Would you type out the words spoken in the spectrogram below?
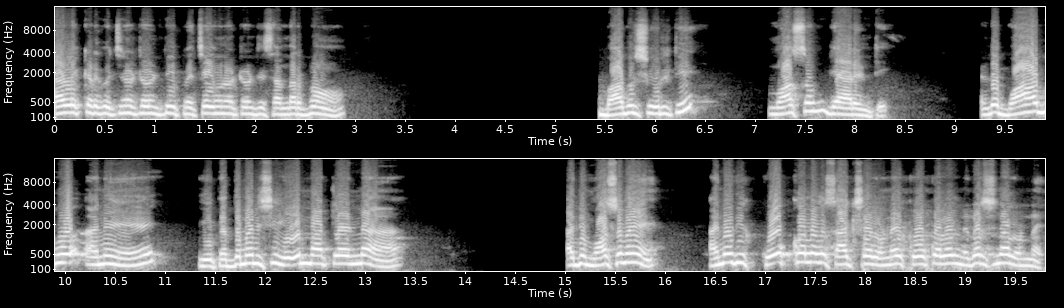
వాళ్ళు ఇక్కడికి వచ్చినటువంటి ప్రత్యేకమైనటువంటి సందర్భం బాబు షూరిటీ మోసం గ్యారంటీ. అంటే బాబు అనే ఈ పెద్ద మనిషి ఏం మాట్లాడినా అది మోసమే అనేది కోకొల్లల సాక్ష్యాలు ఉన్నాయి కోకొల్లల నిదర్శనాలు ఉన్నాయి.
